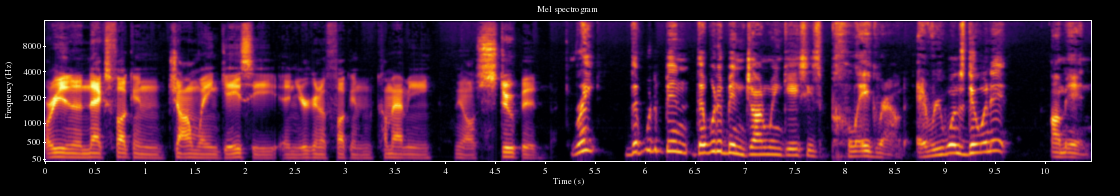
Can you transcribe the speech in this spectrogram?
or you're the next fucking john wayne gacy and you're gonna fucking come at me you know stupid Right? That would have been that would have been John Wayne Gacy's playground. Everyone's doing it. I'm in.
